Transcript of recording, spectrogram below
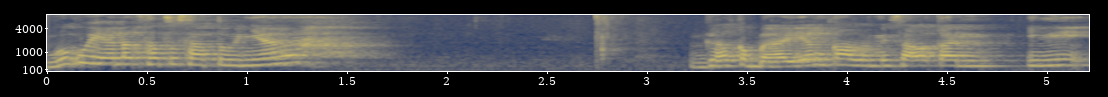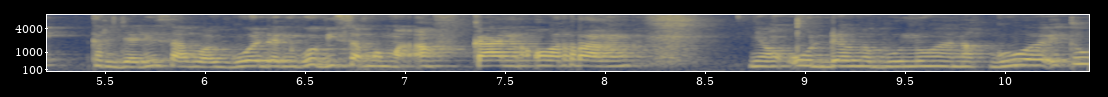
Gue punya anak satu-satunya, gak kebayang kalau misalkan ini terjadi sama gue dan gue bisa memaafkan orang yang udah ngebunuh anak gue itu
